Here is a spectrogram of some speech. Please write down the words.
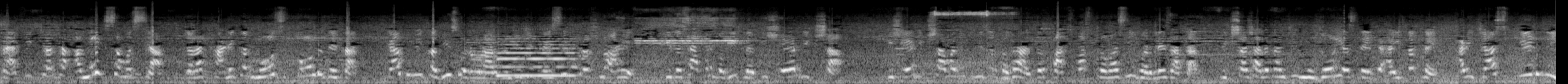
ट्रॅफिकच्या ज्या अनेक समस्या ज्याला ठाणेकर रोज तोंड देतात त्या तुम्ही कधी सोडवणार? म्हणजे जे बेसिक प्रश्न आहे की जसं आपण बघितलं की शेअर रिक्षा विषय रिक्षामध्ये तुम्ही जर बघाल तर पाच पाच प्रवासी भरले जातात. रिक्षा चालकांची मुजोरी असते ते ऐकत नाही. आणि ज्या स्पीडनी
